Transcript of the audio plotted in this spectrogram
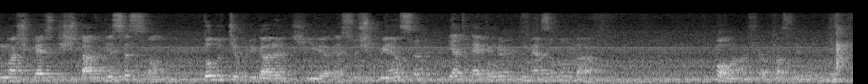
uma espécie de estado de exceção. Todo tipo de garantia é suspensa e a técnica começa a mandar. Bom, acho que eu passei.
